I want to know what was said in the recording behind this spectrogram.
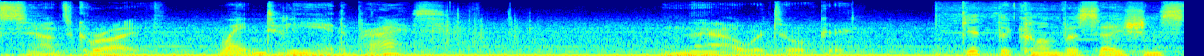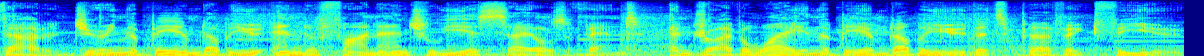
Sounds great. Wait until you hear the price. Now we're talking. Get the conversation started during the BMW end of financial year sales event and drive away in the BMW that's perfect for you.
